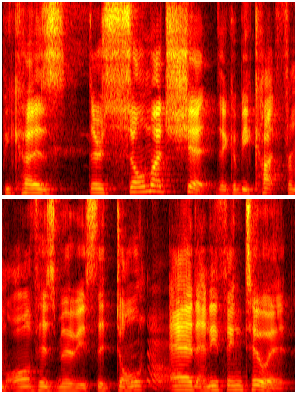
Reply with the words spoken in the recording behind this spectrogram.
Because there's so much shit that could be cut from all of his movies that don't oh. add anything to it.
